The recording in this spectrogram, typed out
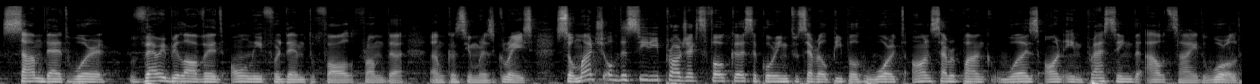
some that were very beloved only for them to fall from the um, consumer's grace. So much of the CD Projekt's focus, according to several people who worked on Cyberpunk, was on impressing the outside world.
